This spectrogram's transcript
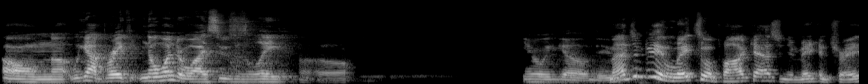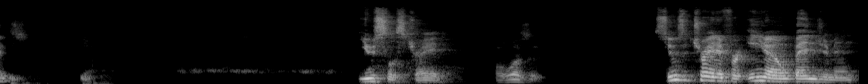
Oh no, we got break. No wonder why Susan's late. Uh oh. Here we go, dude. Imagine being late to a podcast and you're making trades. Useless trade. What was it? Souza traded for Eno Benjamin,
